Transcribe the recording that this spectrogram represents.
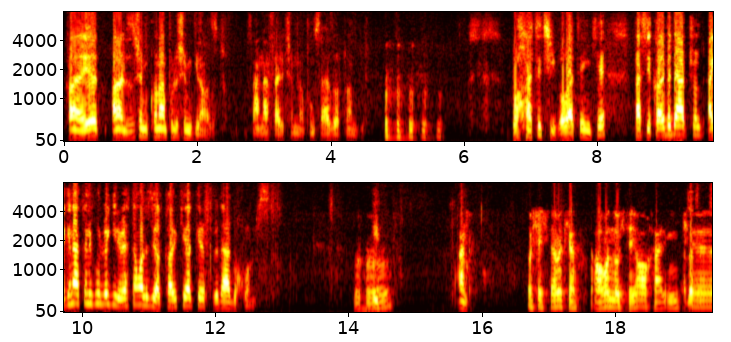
کانال آنالیزش می‌کنم پولش می‌گیرم ازتون. مثلا نفری چه می‌دونم 500 هزار تومان می‌گیرم بابت چی؟ بابت اینکه پس یه کاری به درد چون اگه نتونی پول بگیری به احتمال زیاد کاری که یاد گرفتی به درد بخور نیست. اوکی دمت گرم. آقا نکته آخر این که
